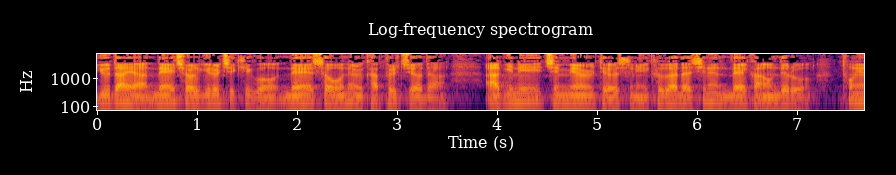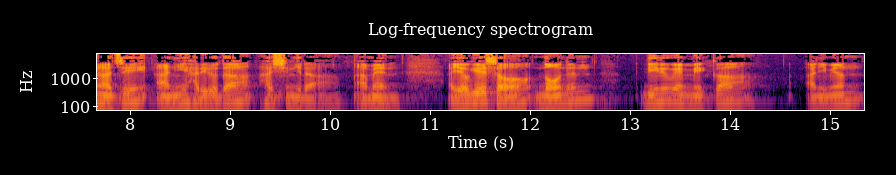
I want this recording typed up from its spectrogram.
유다야 내 절기를 지키고 내 서원을 갚을지어다. 악인이 진멸되었으니 그가 다시는 내 가운데로 통행하지 아니하리로다 하시니라. 아멘. 여기에서 너는 니누웨입니까? 아니면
